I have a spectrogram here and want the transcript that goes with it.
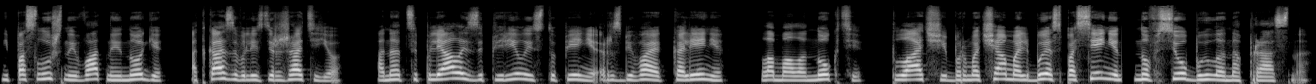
Непослушные ватные ноги отказывались держать ее. Она цеплялась за перила и ступени, разбивая колени, ломала ногти, плача бормоча мольбы о спасении, но все было напрасно.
